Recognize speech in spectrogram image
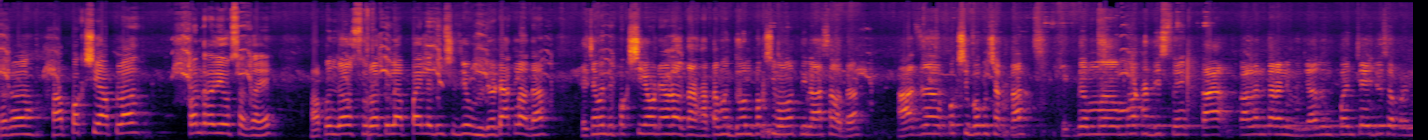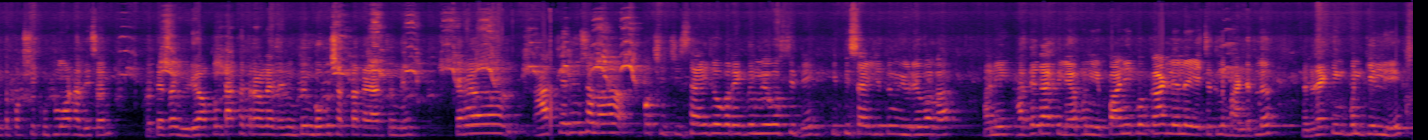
तर हा पक्षी आपला पंधरा दिवसाचा आहे. आपण जेव्हा सुरुवातीला पहिल्या दिवशी जे व्हिडिओ टाकला होता त्याच्यामध्ये पक्षी एवढा एवढा होता. हातामध्ये दोन पक्षी तिला असा होता. आज पक्षी बघू शकता. एकदम मोठा दिसतोय. का कालांतराने म्हणजे अजून पंचेचाळीस दिवसापर्यंत पक्षी खूप मोठा दिसेल. तर त्याचा व्हिडिओ आपण टाकत राहणार आहे. तुम्ही बघू शकता काय अडचण नाही. तर आजच्या दिवसाला पक्षीची साईज वगैरे एकदम व्यवस्थित आहे. किती साईज तुम्ही व्हिडिओ बघा. आणि खाद्य टाकले आपण हे पाणी पण काढलेलं आहे याच्यातलं भांड्यातलं. रॅकिंग पण केली आहे.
